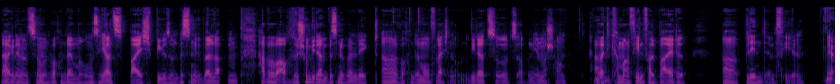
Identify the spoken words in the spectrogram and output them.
Lage der Nation und Wochendämmerung sich als Beispiel so ein bisschen überlappen. Habe aber auch schon wieder ein bisschen überlegt, äh, Wochendämmerung vielleicht wieder zu, zu abonnieren. Mal schauen. Mhm. Aber die kann man auf jeden Fall beide äh, blind empfehlen. Ja.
